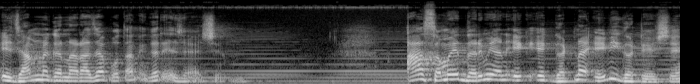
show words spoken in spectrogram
એ જામનગરના રાજા પોતાને ઘરે જાય છે. આ સમય દરમિયાન એક એક ઘટના એવી ઘટે છે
